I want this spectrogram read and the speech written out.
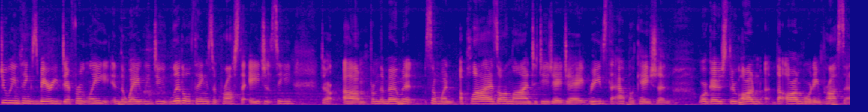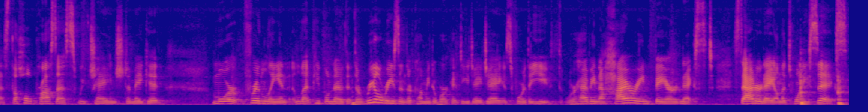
doing things very differently in the way we do little things across the agency. To, um, from the moment someone applies online to DJJ, reads the application, or goes through on the onboarding process, the whole process we've changed to make it more friendly and let people know that the real reason they're coming to work at DJJ is for the youth. We're having a hiring fair next Saturday on the 26th,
